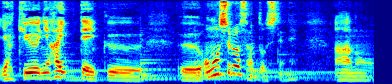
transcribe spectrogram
野球に入っていく、面白さとしてね、あの、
